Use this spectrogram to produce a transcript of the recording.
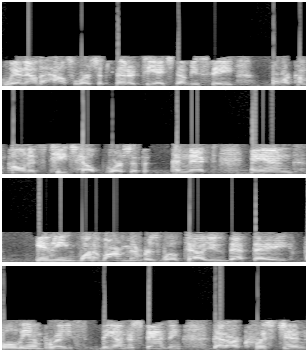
We are now the House Worship Center, THWC, four components, teach, help, worship, connect, and any one of our members will tell you that they fully embrace the understanding that our Christian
